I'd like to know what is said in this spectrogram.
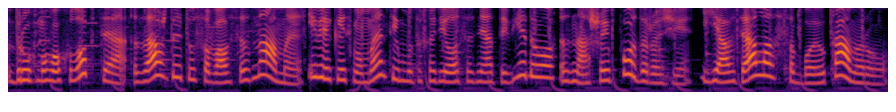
Друг мого хлопця завжди тусувався з нами, і в якийсь момент йому захотілося зняти відео з нашої подорожі. Я взяла з собою камеру.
